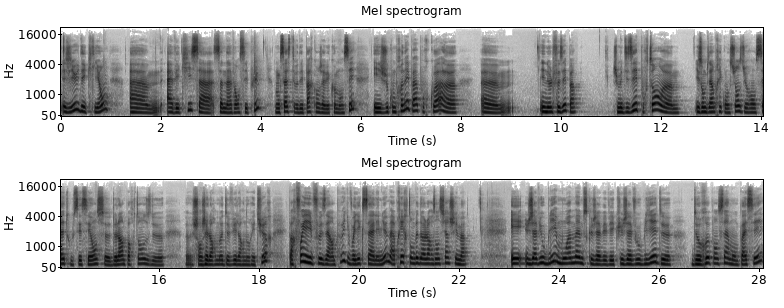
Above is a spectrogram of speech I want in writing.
J'ai eu des clients euh, avec qui ça, ça n'avançait plus. Donc ça, c'était au départ quand j'avais commencé, et je comprenais pas pourquoi euh, ils ne le faisaient pas. Je me disais, pourtant, ils ont bien pris conscience durant cette ou ces séances de l'importance de changer leur mode de vie, leur nourriture. Parfois, ils faisaient un peu, ils voyaient que ça allait mieux, mais après, ils retombaient dans leurs anciens schémas. Et j'avais oublié moi-même ce que j'avais vécu. J'avais oublié de, de repenser à mon passé,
